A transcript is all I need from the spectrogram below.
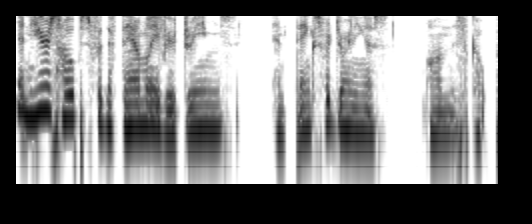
And here's hopes for the family of your dreams. And thanks for joining us on the scope.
